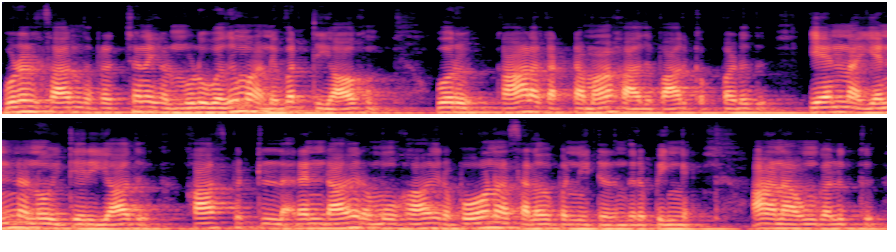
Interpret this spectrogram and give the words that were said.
உடல் சார்ந்த பிரச்சனைகள் முழுவதுமாக நிவர்த்தி ஆகும். ஒரு காலகட்டமாக அது பார்க்கப்படுது. ஏன்னா என்ன நோய் தெரியாது. ஹாஸ்பிட்டலில் ரெண்டாயிரம் மூவாயிரம் போனால் செலவு பண்ணிட்டு இருந்திருப்பீங்க. ஆனால் உங்களுக்கு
